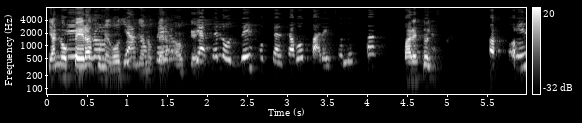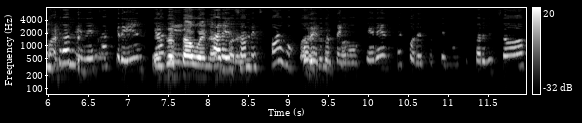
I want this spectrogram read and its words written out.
Ya no opera su negocio, ya, ya, no opera, ya se los dejo, que al cabo para eso les pago. Para eso les... Entran en esa creencia Eso de está buena, para eso les pago. Por eso tengo un gerente, por eso tengo un supervisor,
